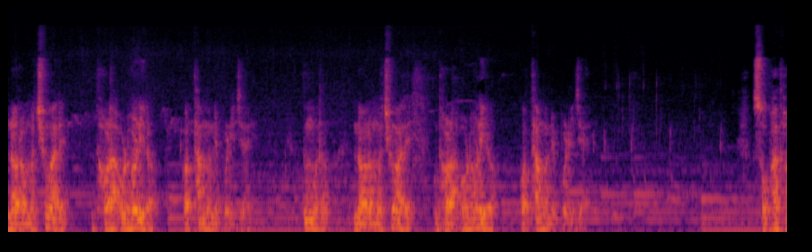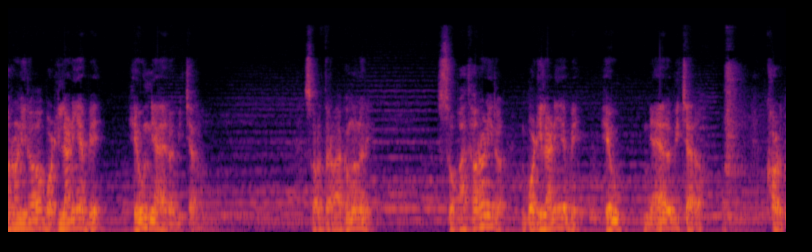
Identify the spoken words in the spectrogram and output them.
ନରମ ଛୁଆଁରେ ଧଳା ଓଢ଼ଣୀର କଥା ମନେ ପଡ଼ିଯାଏ। ତୁମର ନରମ ଛୁଆଁରେ ଧଳା ଓଢ଼ଣୀର କଥା ମନେ ପଡ଼ିଯାଏ। ଶୋଭାଧରଣୀର ବଢ଼ିଲାଣି ଏବେ ହେଉ ନ୍ୟାୟର ବିଚାର। ଶରତର ଆଗମନରେ ଶୋଭାଧରଣୀର ବଢ଼ିଲାଣି ଏବେ ହେଉ ନ୍ୟାୟର ବିଚାର। ଖଡ଼ଗ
